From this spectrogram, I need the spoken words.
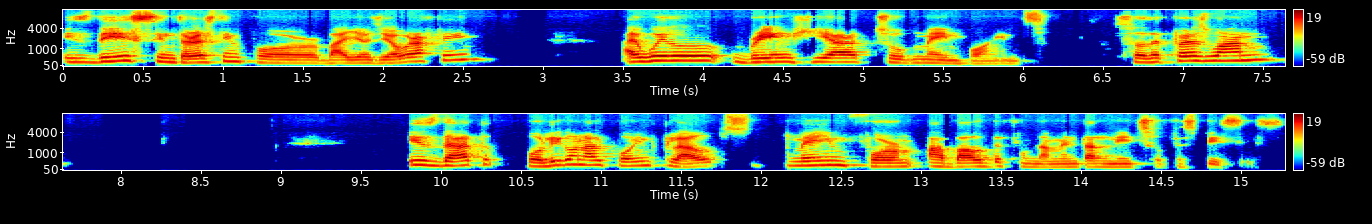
is this interesting for biogeography? I will bring here two main points. So the first one is that polygonal point clouds may inform about the fundamental niches of species.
